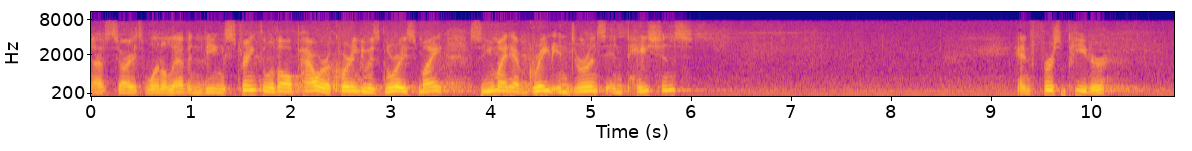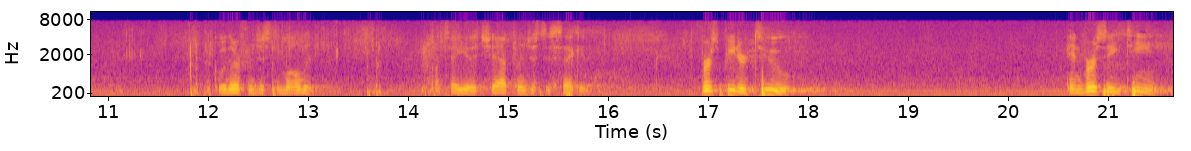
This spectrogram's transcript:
uh, sorry, it's 111, being strengthened with all power according to his glorious might, so you might have great endurance and patience. And 1 Peter, go there for just a moment. I'll tell you the chapter in just a second. 1 Peter 2. In verse 18.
